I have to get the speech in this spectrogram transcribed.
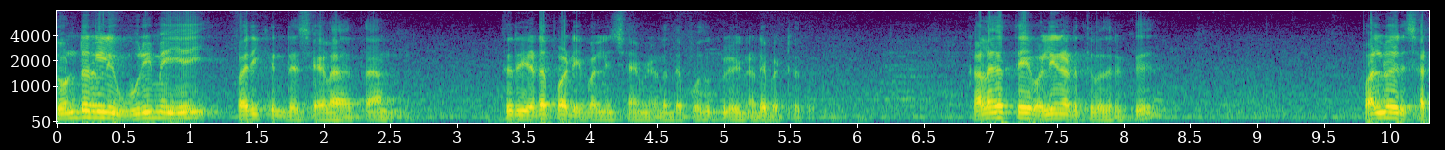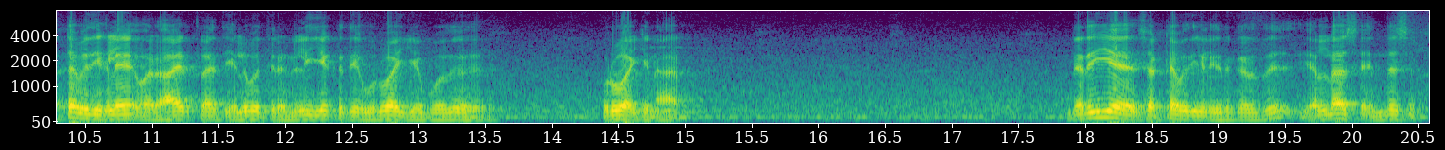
தொண்டர்களின் உரிமையை பறிக்கின்ற செயலாகத்தான் திரு. எடப்பாடி பழனிசாமி நடந்த பொதுக்குழுவில் நடைபெற்றது. கழகத்தை வழிநடத்துவதற்கு பல்வேறு சட்ட விதிகளை அவர் ஆயிரத்தி தொள்ளாயிரத்தி எழுபத்தி ரெண்டில் இயக்கத்தை உருவாக்கிய போது உருவாக்கினார். நிறைய சட்ட விதிகள் இருக்கிறது. எல்லா எந்த சட்ட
